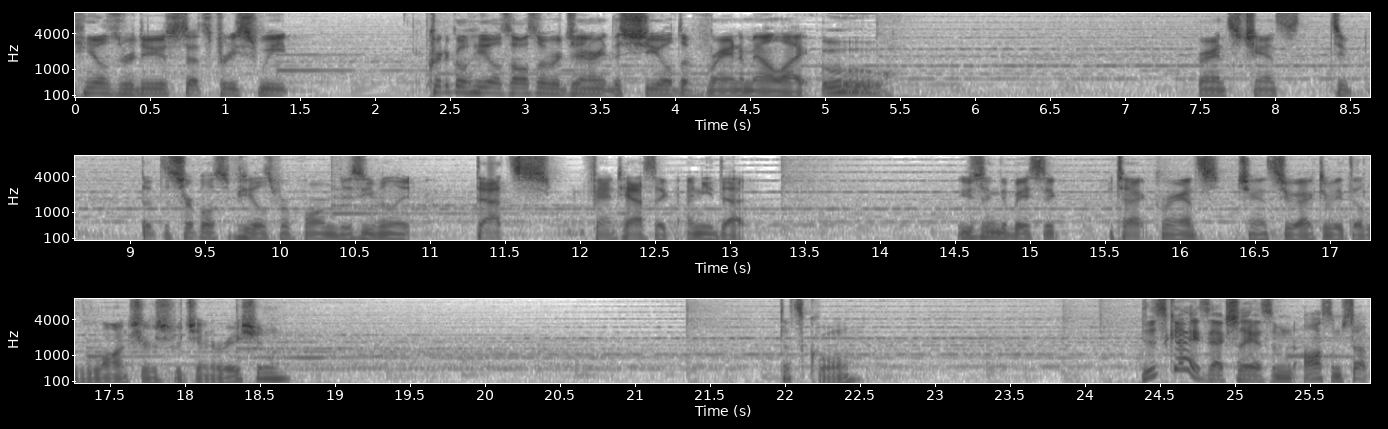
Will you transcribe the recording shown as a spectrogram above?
Heals reduced, that's pretty sweet. Critical heals also regenerate the shield of random ally. Ooh! Grants chance to that the surplus of heals performed is evenly. That's fantastic. I need that. Using the basic attack grants chance to activate the launcher's regeneration. That's cool. This guy's actually has some awesome stuff.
